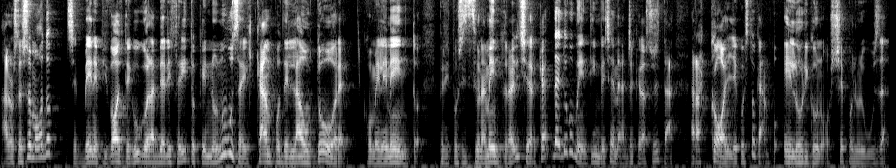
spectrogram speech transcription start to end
Allo stesso modo, sebbene più volte Google abbia riferito che non usa il campo dell'autore come elemento per il posizionamento della ricerca, dai documenti invece emerge che la società raccoglie questo campo e lo riconosce, poi lo usa.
